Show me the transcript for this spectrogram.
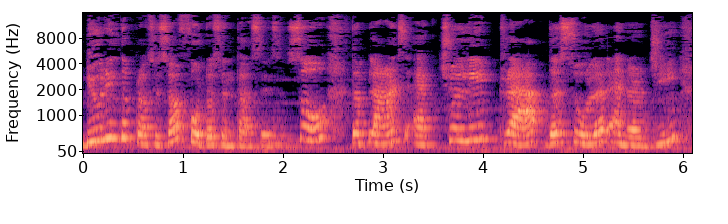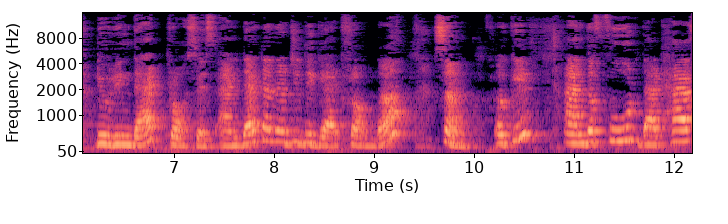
during the process of photosynthesis. So, the plants actually trap the solar energy during that process and that energy they get from the sun. Okay. And the food that has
